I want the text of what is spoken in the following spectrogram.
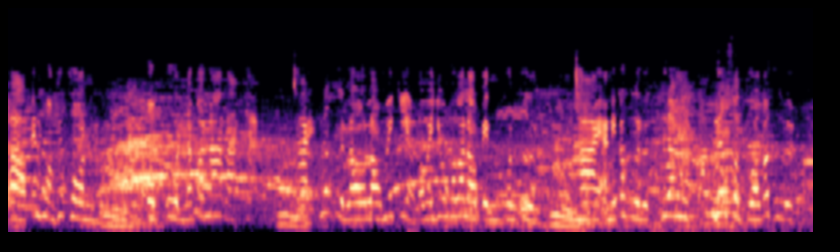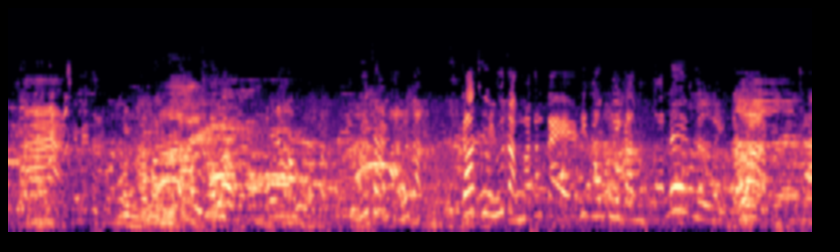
เอ่อเป็นห่วงทุกคนอบอุ่นแล้วก็น่ารักค่ะใช่เรื่องอื่นเราเราไม่เกี่ยวเราไม่ยุ่งเพราะว่าเราเป็นคนอื่น อืม ใช่อันนี้ก็คือเรื่องเรื่องส่วนตัวก็คืออ่าใช่ไหมคะ รู้จักค่ะรู้จักก็คือรู้จักมาตั้งแต่ที่เขาคุยกันตอนแรกเลยเพราะว่าใช่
